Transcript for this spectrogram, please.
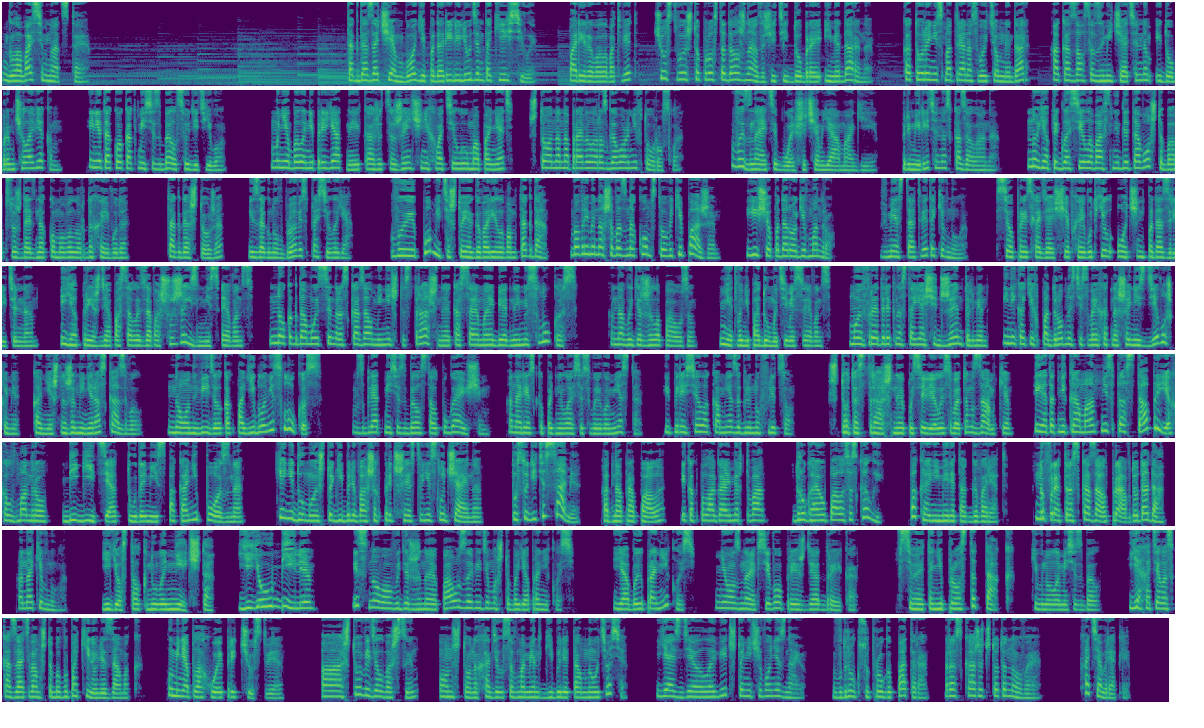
Глава 17. Тогда зачем боги подарили людям такие силы? Парировала в ответ, чувствуя, что просто должна защитить доброе имя Дарана, который, несмотря на свой темный дар, оказался замечательным и добрым человеком, и не такой, как миссис Белл, судить его. Мне было неприятно, и, кажется, женщине хватило ума понять, что она направила разговор не в то русло. «Вы знаете больше, чем я о магии», — примирительно сказала она. Но я пригласила вас не для того, чтобы обсуждать знакомого лорда Хейвуда. Тогда что же? Изогнув брови, спросила я. Вы помните, что я говорила вам тогда, во время нашего знакомства в экипаже, еще по дороге в Монро? Вместо ответа кивнула. Все происходящее в Хейвуд-Хилл очень подозрительно. И я прежде опасалась за вашу жизнь, мисс Эванс. Но когда мой сын рассказал мне нечто страшное, касаемое бедной мисс Лукас, она выдержала паузу. Нет, вы не подумайте, мисс Эванс. Мой Фредерик настоящий джентльмен и никаких подробностей своих отношений с девушками, конечно же, мне не рассказывал. Но он видел, как погибла мисс Лукас. Взгляд миссис Белл стал пугающим. Она резко поднялась со своего места и пересела ко мне, заглянув в лицо. «Что-то страшное поселилось в этом замке. И этот некромант неспроста приехал в Монро. Бегите оттуда, мисс, пока не поздно. Я не думаю, что гибель ваших предшественниц случайна. Посудите сами. Одна пропала и, как полагаю, мертва. Другая упала со скалы. По крайней мере, так говорят. Но Фред рассказал правду, да-да. Она кивнула. Ее столкнуло нечто. Ее убили. И снова выдержанная пауза, видимо, чтобы я прониклась. Я бы и прониклась, не узная всего прежде от Дрейка. «Все это не просто так», — кивнула миссис Белл. «Я хотела сказать вам, чтобы вы покинули замок. У меня плохое предчувствие». «А что видел ваш сын? Он что, находился в момент гибели там на утесе?» Я сделала вид, что ничего не знаю. Вдруг супруга Паттера расскажет что-то новое. Хотя вряд ли.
